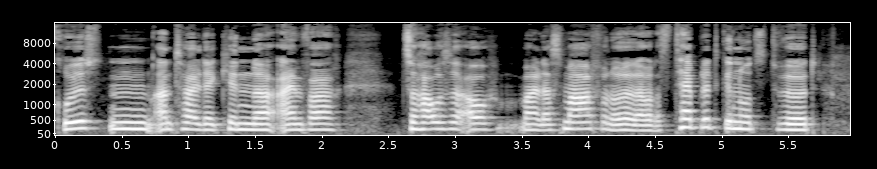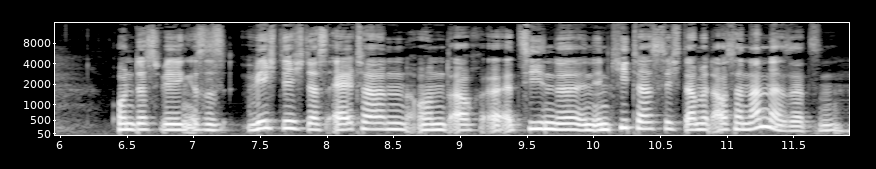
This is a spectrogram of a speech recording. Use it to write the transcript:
größten Anteil der Kinder einfach zu Hause auch mal das Smartphone oder das Tablet genutzt wird. Und deswegen ist es wichtig, dass Eltern und auch äh, Erziehende in, in Kitas sich damit auseinandersetzen.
